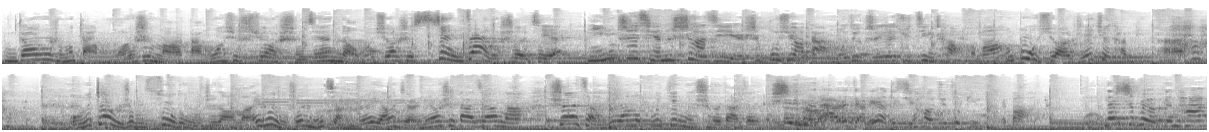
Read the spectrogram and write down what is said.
你刚刚说什么打磨是吗？打磨是需要时间的，我们需要是现在的设计。您之前的设计也是不需要打磨就直接去进场了吗？不需要直接去谈品牌。我们就是这么速度，你知道吗？一说你说什么蒋哲阳，蒋哲阳是大家吗？适合蒋哲阳的不一定适合大家。是不是打着蒋哲阳的旗号去做品牌吧？那是不是要跟他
